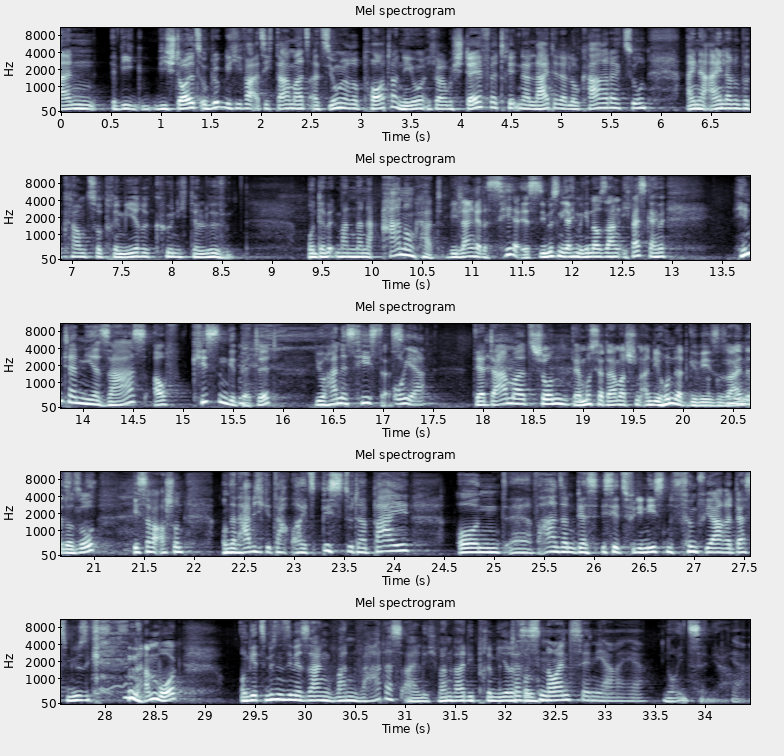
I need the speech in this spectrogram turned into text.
an, wie, wie stolz und glücklich ich war, als ich damals als junger Reporter, nee, ich glaube stellvertretender Leiter der Lokalredaktion, eine Einladung bekam zur Premiere König der Löwen. Und damit man eine Ahnung hat, wie lange das her ist, Sie müssen gleich mir genau sagen, ich weiß gar nicht mehr, hinter mir saß auf Kissen gebettet Johannes Hesters. Oh ja. Der damals schon, der muss ja damals schon an die 100 gewesen sein Mindestens. oder so, ist aber auch schon, und dann habe ich gedacht, oh, jetzt bist du dabei und äh, Wahnsinn, das ist jetzt für die nächsten fünf Jahre das Musical in Hamburg. Und jetzt müssen Sie mir sagen, wann war das eigentlich? Wann war die Premiere? Das ist 19 Jahre her. 19 Jahre. Ja.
